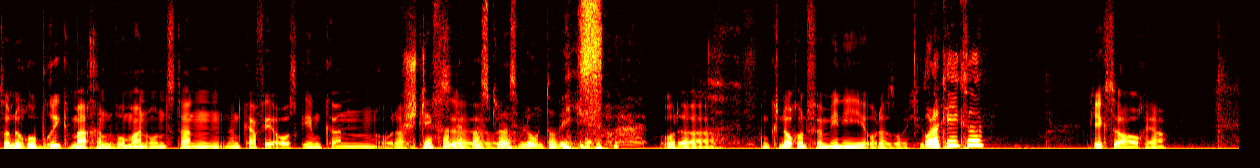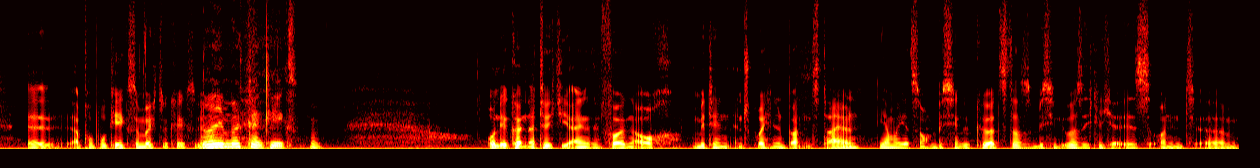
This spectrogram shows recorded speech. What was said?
so eine Rubrik machen, wo man uns dann einen Kaffee ausgeben kann oder Stefan, Kekse der Bastler, ist wieder unterwegs. oder ein Knochen für Mini oder solche Oder Sachen. Kekse? Kekse auch, ja. Äh, apropos Kekse, möchtest du Kekse? Nein, ich möchte keinen Keks. Und ihr könnt natürlich die Folgen auch mit den entsprechenden Buttons teilen. Die haben wir jetzt noch ein bisschen gekürzt, dass es ein bisschen übersichtlicher ist. Und ähm,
